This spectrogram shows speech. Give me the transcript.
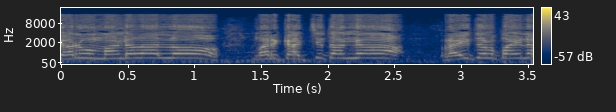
కరువు మండలాల్లో మరి ఖచ్చితంగా రైతుల పైన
